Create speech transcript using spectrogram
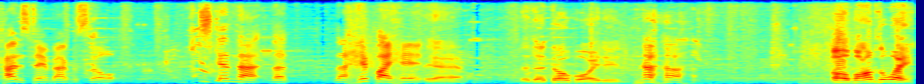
kind of staying back, but still, just getting that that that hit by hit. Yeah. The, the doughboy, dude. Oh, bombs away.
